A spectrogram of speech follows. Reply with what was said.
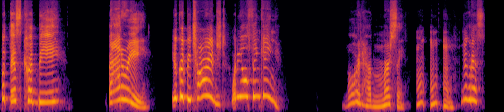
but this could be battery. You could be charged. What are y'all thinking? Lord have mercy. Mm-mm-mm. Look at this.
